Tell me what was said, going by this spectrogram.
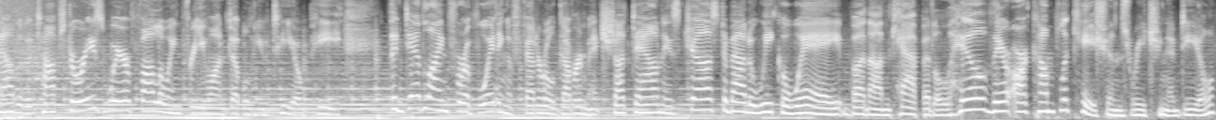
Now to the top stories we're following for you on WTOP. The deadline for avoiding a federal government shutdown is just about a week away, but on Capitol Hill, there are complications reaching a deal.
